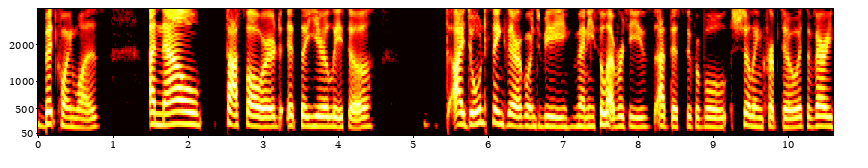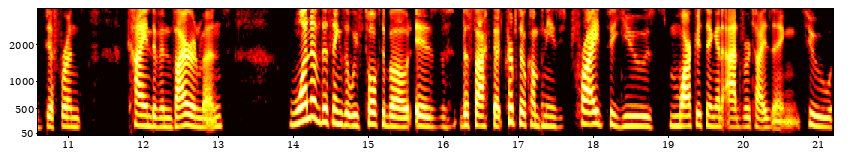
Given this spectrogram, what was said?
Bitcoin was. And now, fast forward, it's a year later. I don't think there are going to be many celebrities at this Super Bowl shilling crypto. It's a very different kind of environment. One of the things that we've talked about is the fact that crypto companies tried to use marketing and advertising to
